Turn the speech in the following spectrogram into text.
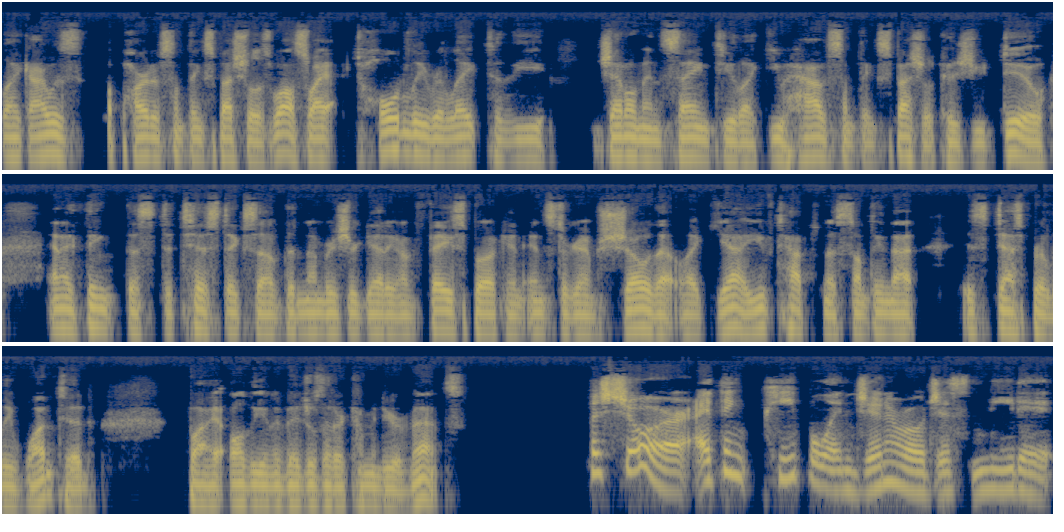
like I was a part of something special as well. So I totally relate to the gentleman saying to you, like, you have something special because you do. And I think the statistics of the numbers you're getting on Facebook and Instagram show that like, yeah, you've tapped into something that is desperately wanted by all the individuals that are coming to your events. For sure. I think people in general just needed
